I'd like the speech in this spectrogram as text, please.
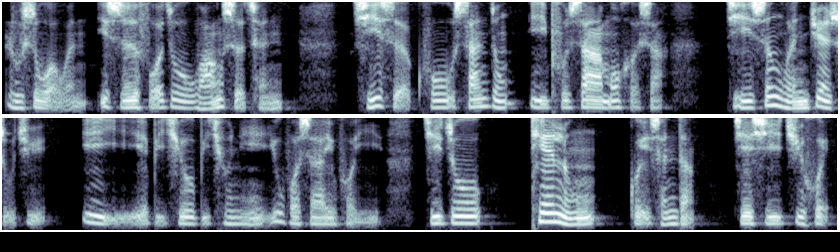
如是我闻。一时佛住王舍城，其舍窟山中，一菩萨摩诃萨及声闻眷属居，亦以比丘、比丘尼、优婆塞、优婆夷及诸天龙鬼神等，皆悉聚会。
